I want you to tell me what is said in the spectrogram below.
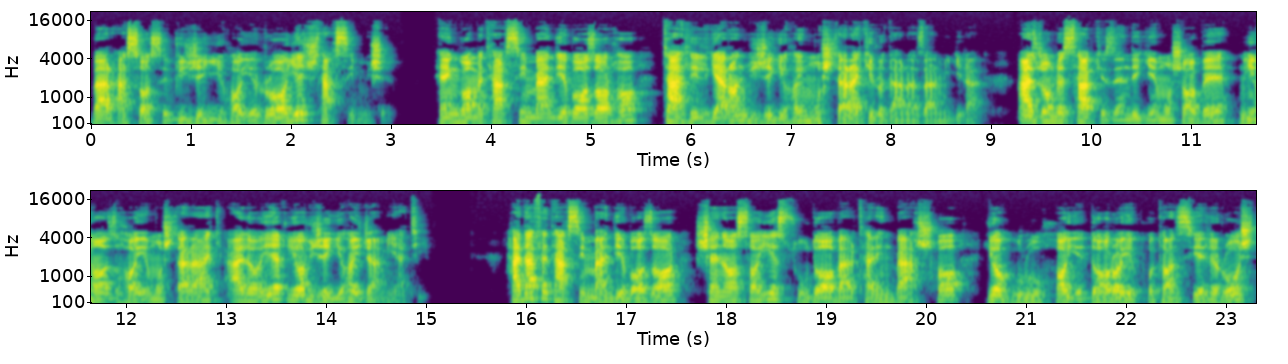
بر اساس ویژگی های رایج تقسیم میشه. هنگام تقسیم بندی بازارها تحلیلگران ویژگی های مشترکی رو در نظر می‌گیرند از جمله سبک زندگی مشابه، نیازهای مشترک، علایق یا ویژگی های جمعیتی. هدف تقسیم بندی بازار شناسایی سودآورترین بخش ها یا گروه های دارای پتانسیل رشد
